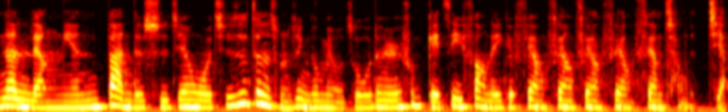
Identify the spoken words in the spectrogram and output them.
那两年半的时间，我其实真的什么事情都没有做，我等于给自己放了一个非常非常非常非常非常长的假。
